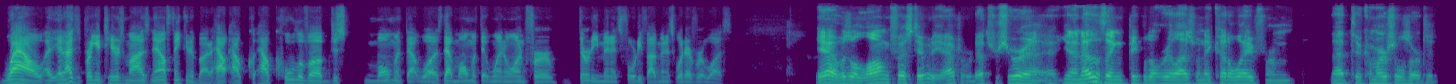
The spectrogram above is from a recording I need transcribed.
wow, and I just bringing tears to my eyes now thinking about it. How how how cool of a just moment that was. That moment that went on for thirty minutes, forty five minutes, whatever it was. Yeah, it was a long festivity afterward. That's for sure. Uh, you know, another thing people don't realize when they cut away from that to commercials or to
